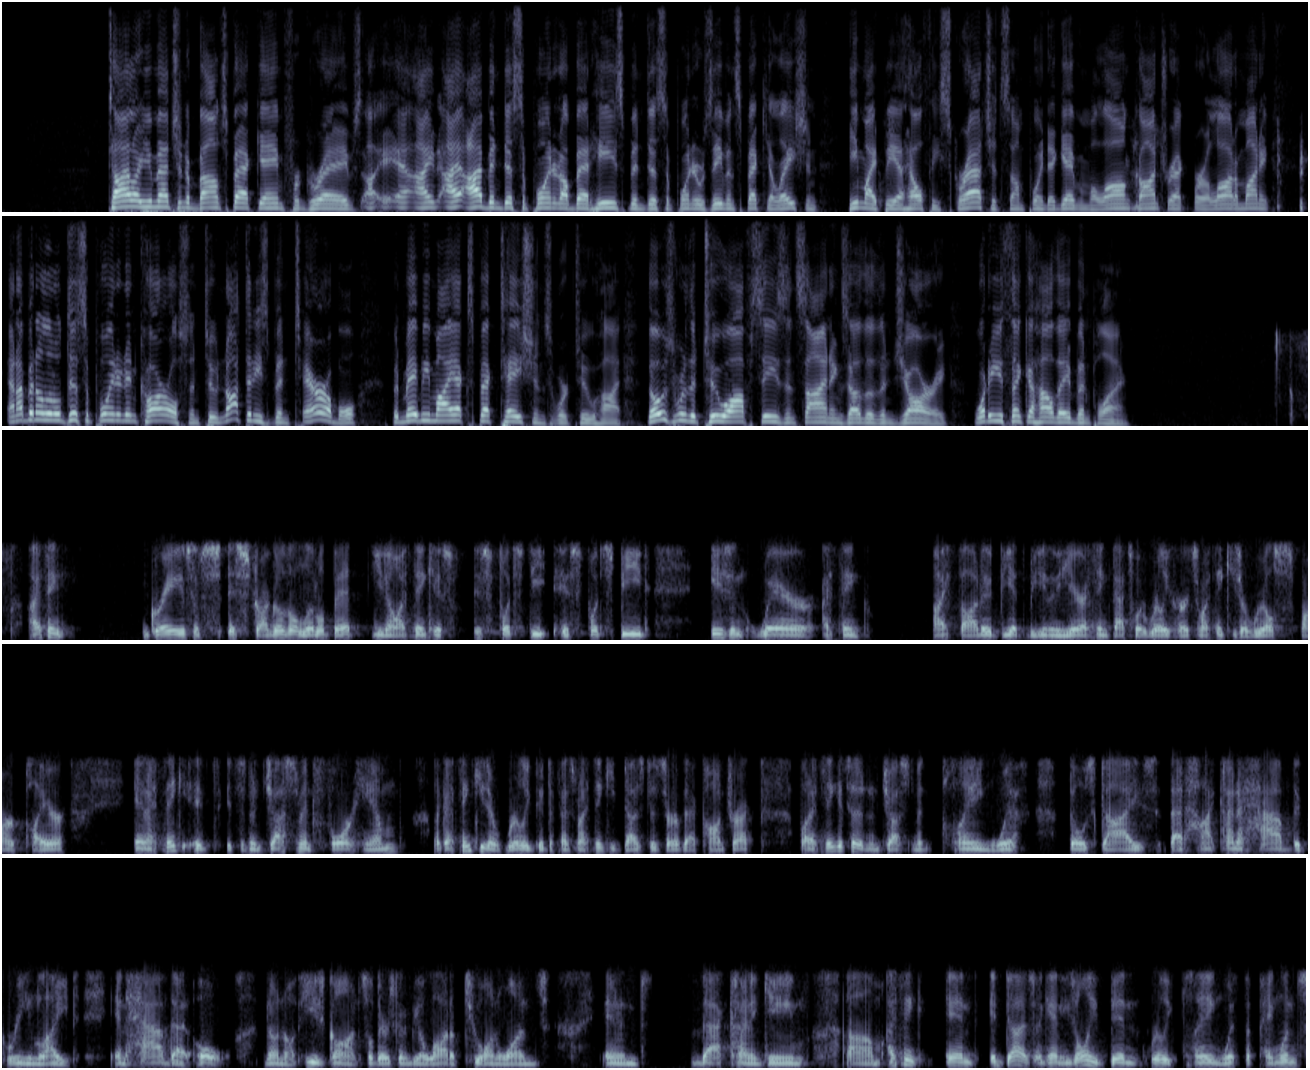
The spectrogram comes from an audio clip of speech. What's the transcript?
Tyler, you mentioned a bounce back game for Graves. I, I, I, I've been disappointed. I'll bet he's been disappointed. There was even speculation he might be a healthy scratch at some point. They gave him a long contract for a lot of money. And I've been a little disappointed in Karlsson, too. Not that he's been terrible, but maybe my expectations were too high. Those were the two off-season signings other than Jarry. What do you think of how they've been playing? I think Graves has, has struggled a little bit. You know, I think his his foot speed his foot speed isn't where I think I thought it'd be at the beginning of the year. I think that's what really hurts him. I think he's a real smart player, and I think it's it's an adjustment for him. Like I think he's a really good defenseman. I think he does deserve that contract, but I think it's an adjustment playing with those guys that ha- kind of have the green light and have that. Oh no, no, he's gone. So there's going to be a lot of two on ones and that kind of game. Um, I think and it does. Again, he's only been really playing with the Penguins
